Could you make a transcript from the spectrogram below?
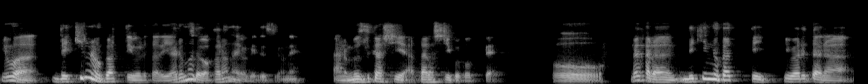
要は、できるのかって言われたらやるまでわからないわけですよね。あの、難しい、新しいことって。おーだから、できるのかって言われたら、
